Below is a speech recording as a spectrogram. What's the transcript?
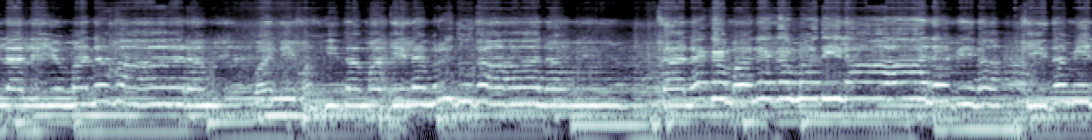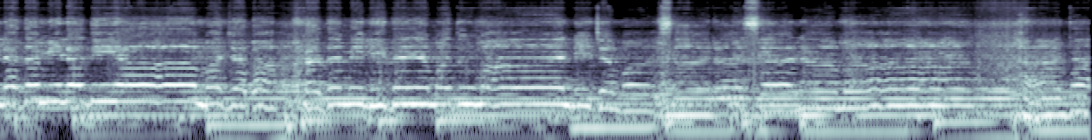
കടലിലലിയും മനഹാരം വനിമഹിത മകില മൃദുദാനം കനക മനകമതിലാലവിന കിതമിലതമിലതിയാമജബ കഥമിലിതയ മധുമാ നിജമാ സാര സലാമാ ഹാദാ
